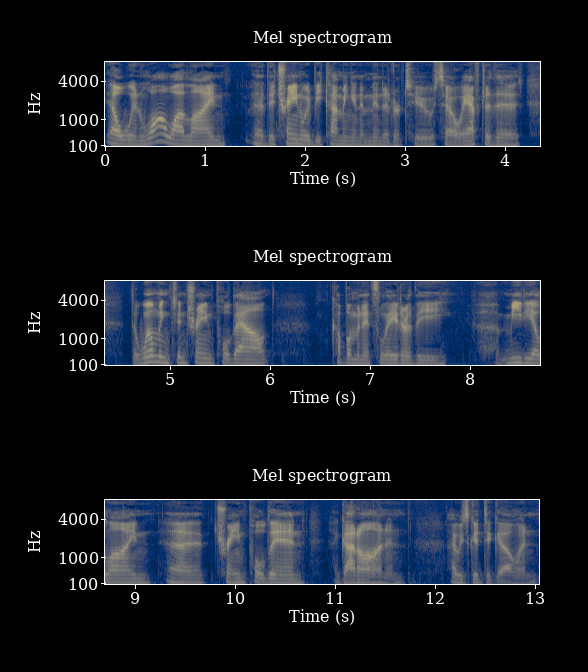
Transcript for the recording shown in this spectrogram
Elwyn Wawa line, uh, the train would be coming in a minute or two. So after the the Wilmington train pulled out, a couple minutes later the uh, Media line uh, train pulled in. I got on and I was good to go. And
